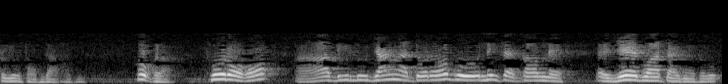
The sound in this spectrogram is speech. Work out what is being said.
သူရုပ်ဆောင်ကြတာကြီးဟုတ်ကလားသိုးတော့ဟောအာဒီလူချမ်းကတော်တော်ကိုနှိမ့်ဆက်ကောင်းတယ်ရဲသွားတိုင်တယ်ဆိုလို့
